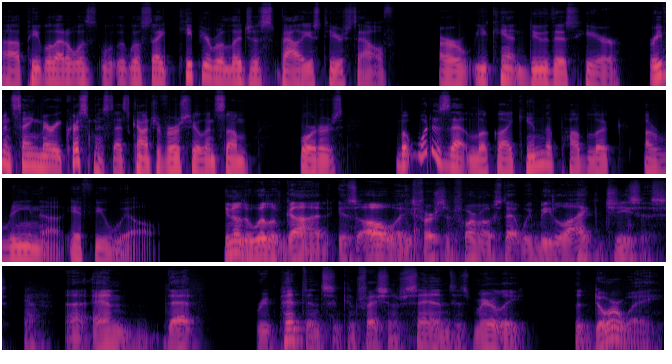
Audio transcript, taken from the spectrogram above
uh, people that will, will say, keep your religious values to yourself, or you can't do this here, or even saying Merry Christmas. That's controversial in some quarters. But what does that look like in the public arena, if you will? You know, the will of God is always, first and foremost, that we be like Jesus. Yeah. Uh, and that repentance and confession of sins is merely the doorway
